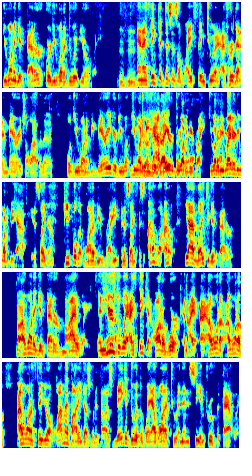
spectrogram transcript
Do you want to get better, or do you want to do it your way? Mm-hmm. And I think that this is a life thing too. I, have heard that in marriage a lot, where they're like, "Well, do you want to be married, or do you want do you want to be happy, right? or do you want to be right? Do you want to be right, or do you want to be happy?" And it's like yeah. people that want to be right, and it's like it's, I don't want, I don't. Yeah, I'd like to get better, but I want to get better my way. And yeah. here's the way I think it ought to work. And I I want to I want to I want to figure out why my body does what it does, make it do it the way I want it to, and then see improvement that way.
